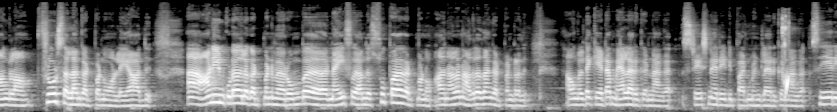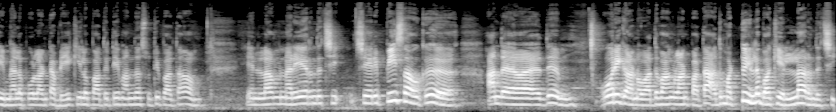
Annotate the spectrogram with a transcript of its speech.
வாங்கலாம். ஃப்ரூட்ஸ் எல்லாம் கட் பண்ணுவோம் இல்லையா அது. ஆனியன் கூட அதில் கட் பண்ணுவேன். ரொம்ப நைஃப் அந்த சூப்பராக கட் பண்ணும். அதனால நான் அதில் தான் கட் பண்ணுறது அவங்கள்ட்ட கேட்டால் மேலே இருக்குன்னாங்க. ஸ்டேஷ்னரி டிபார்ட்மெண்ட்டில் இருக்குன்னாங்க. சரி மேலே போகலான்ட்டு அப்படியே கீழே பார்த்துட்டே வந்தேன். சுற்றி பார்த்தா எல்லாம் நிறைய இருந்துச்சு. சரி பீஸாவுக்கு அந்த இது ஓரிகானோ அது வாங்கலான்னு பார்த்தா அது மட்டும் இல்லை பாக்கி எல்லாம் இருந்துச்சு.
